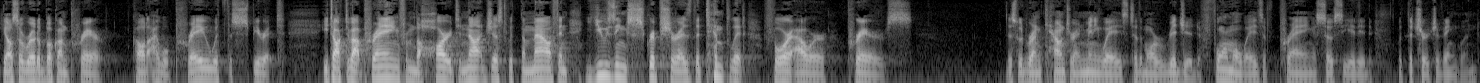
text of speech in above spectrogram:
He also wrote a book on prayer called I Will Pray with the Spirit. He talked about praying from the heart and not just with the mouth and using scripture as the template for our prayers. This would run counter in many ways to the more rigid, formal ways of praying associated with the Church of England.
